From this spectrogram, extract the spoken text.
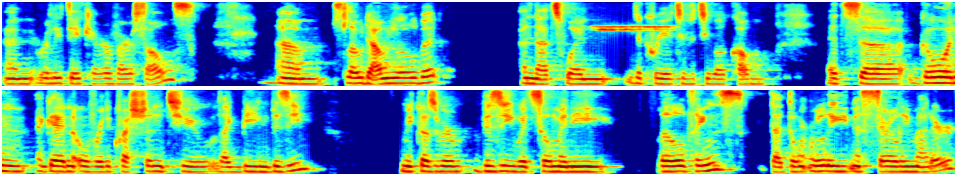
and really take care of ourselves. Um, slow down a little bit, and that's when the creativity will come. It's uh, going again over the question to like being busy because we're busy with so many little things that don't really necessarily matter.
